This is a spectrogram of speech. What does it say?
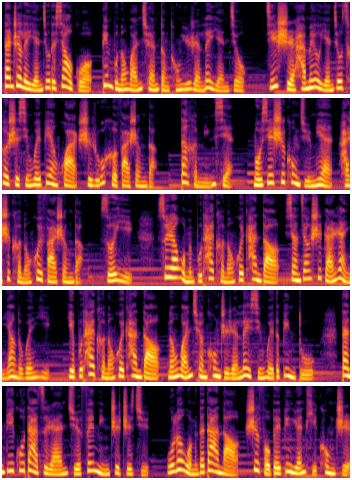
但这类研究的效果并不能完全等同于人类研究。即使还没有研究测试行为变化是如何发生的，但很明显，某些失控局面还是可能会发生的。所以，虽然我们不太可能会看到像僵尸感染一样的瘟疫，也不太可能会看到能完全控制人类行为的病毒，但低估大自然绝非明智之举。无论我们的大脑是否被病原体控制，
